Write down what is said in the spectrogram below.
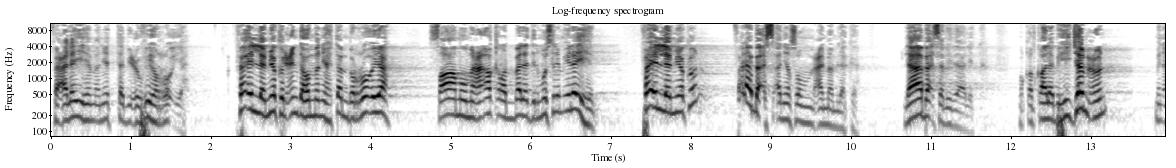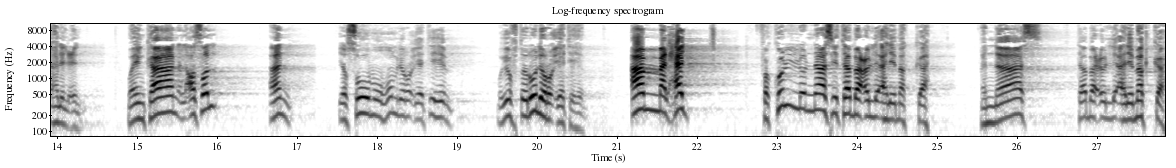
فعليهم أن يتبعوا فيه الرؤية. فإن لم يكن عندهم من يهتم بالرؤية صاموا مع أقرب بلد مسلم إليهم. فإن لم يكن فلا بأس أن يصوموا مع المملكة. لا بأس بذلك. وقد قال به جمع من أهل العلم. وإن كان الأصل أن يصوموا هم لرؤيتهم ويفطروا لرؤيتهم. أما الحج فكل الناس تبع لأهل مكة. الناس تبع لأهل مكة.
